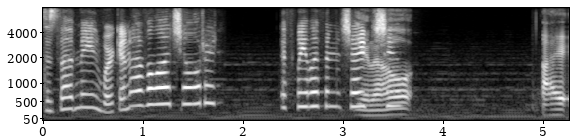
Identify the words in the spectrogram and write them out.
Does that mean we're gonna have a lot of children if we live in a You giant shoe? know, I.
